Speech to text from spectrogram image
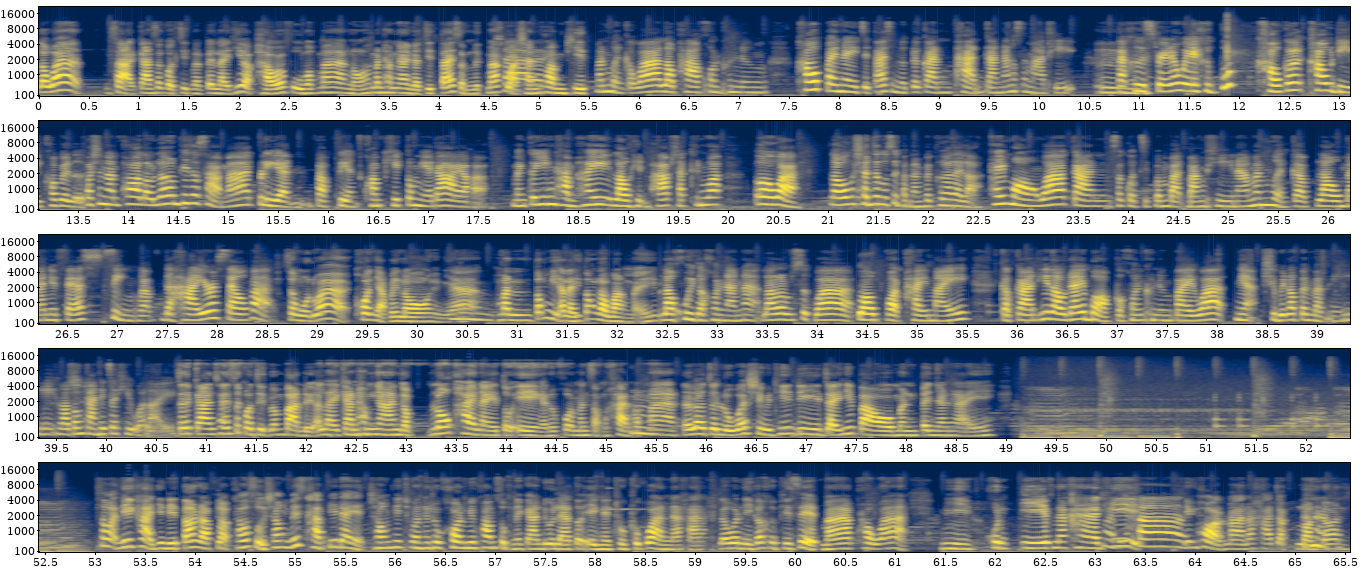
เราว่าศาสตร์การสะกดจิตมันเป็นอะไรที่แบบ powerful มาก ๆ เนาะมันทำงานกับจิตใต้สำนึกมากกว่าใช่ชั้นความคิด มันเหมือนกับว่าเราพาคนคนหนึงเข้าไปในจิตใต้สำนึกโดยการผ่านการนั่งสมาธิมแต่คือ straight away คือปุ๊บเขาก็เข้าดีเข้าไปเลย เพราะฉะนั้นพอเราเริ่มที่จะสามารถเปลี่ยนปรับเปลี่ยนความคิดตรงเนี้ยได้อะค่ะ มันก็ยิ่งทำให้เราเห็นภาพชัดขึ้นว่า เออว่ะ แล้วฉันจะรู้สึกแบบนั้นไปเพื่ออะไรล่ะ ให้มองว่าการสะกดจิตบำบัดบางทีนะ มันเหมือนกับเรา manifest สิ่งแบบ the higher self อะสมมติว่าคนอยากไปลองอย่างเงี้ยอืมมันต้องมีอะไรที่ต้องระวังไหม เราคุยกับคนนั้นอะแล้วเรารู้สึกว่าเราปลอดภัยไหม กับการที่เราได้บอกกับคนคนหนึงไปว่าเนี่ยชีวิตเราเป็นแบบนี้ เราต้องการที่จะหิวอะไรจะการใช้สะกดจิตบำบัดหรืออะไรการทำงานกับโลกภายในตัวเองอะทุกคนมันสำคัญมากๆแล้วเราจะรู้ว่าชีวิตที่ดีใจที่เบามันเป็นยังไง สวัสดีค่ะ ยินดีต้อนรับกลับเข้าสู่ช่อง Miss Happy Diet ช่องที่ชวนให้ทุกคนมีความสุขในการดูแลตัวเองในทุกๆวันนะคะ แล้ววันนี้ก็คือพิเศษมาก เพราะว่ามีคุณอีฟนะคะสวัสที่ดีค่ะอิมพอร์ตมานะคะจากลอนดอน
